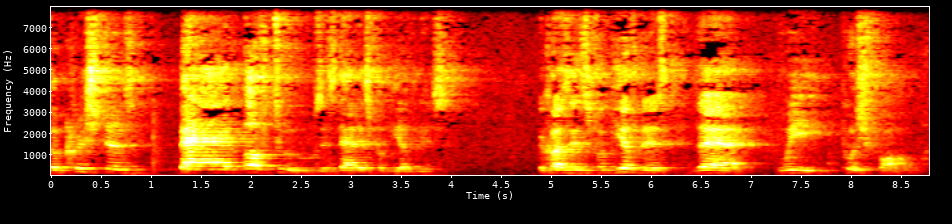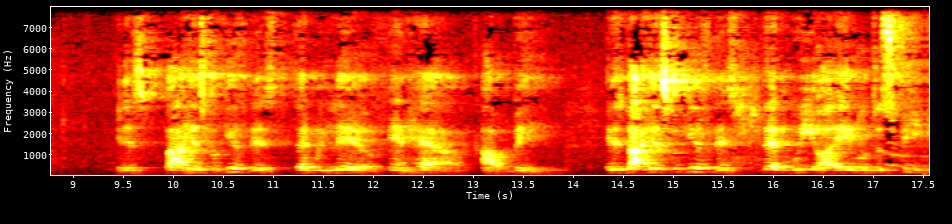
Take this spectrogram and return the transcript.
the Christian's bag of tools, is that is forgiveness. Because it's forgiveness that we push forward. It is by his forgiveness that we live and have our being. It is by his forgiveness that we are able to speak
